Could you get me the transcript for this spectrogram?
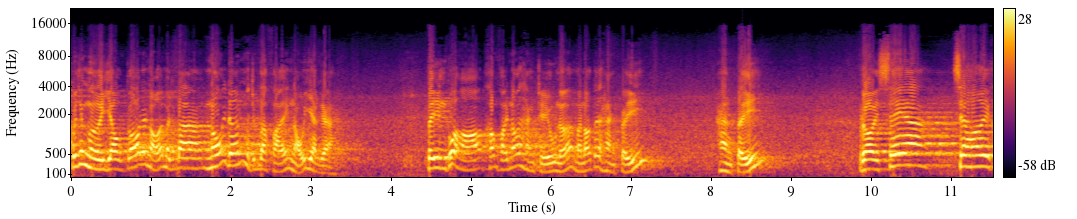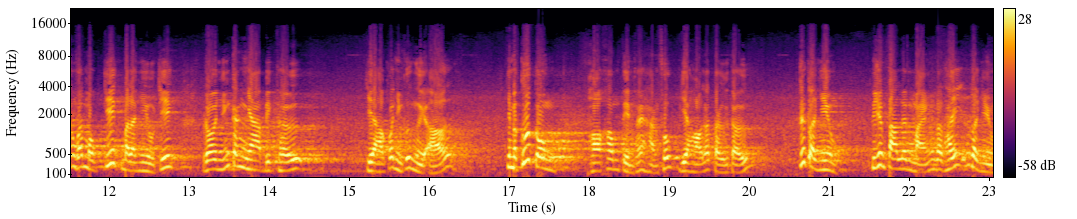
có những người giàu có đến nỗi mà chúng ta nói đến mà chúng ta phải nổi da gà. Tiền của họ không phải nói hàng triệu nữa, mà nói tới hàng tỷ. Hàng tỷ. Rồi xe xe hơi không phải một chiếc mà là nhiều chiếc. Rồi những căn nhà biệt thự và họ có những cái người ở. Nhưng mà cuối cùng họ không tìm thấy hạnh phúc và họ đã tự tử rất là nhiều. Nếu chúng ta lên mạng chúng ta thấy rất là nhiều.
